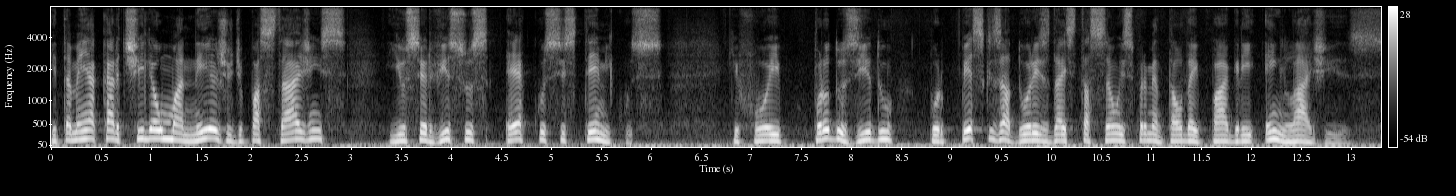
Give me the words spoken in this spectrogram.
e também a cartilha O Manejo de Pastagens e os Serviços Ecossistêmicos, que foi produzido por pesquisadores da Estação Experimental da Ipagre em Lages.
